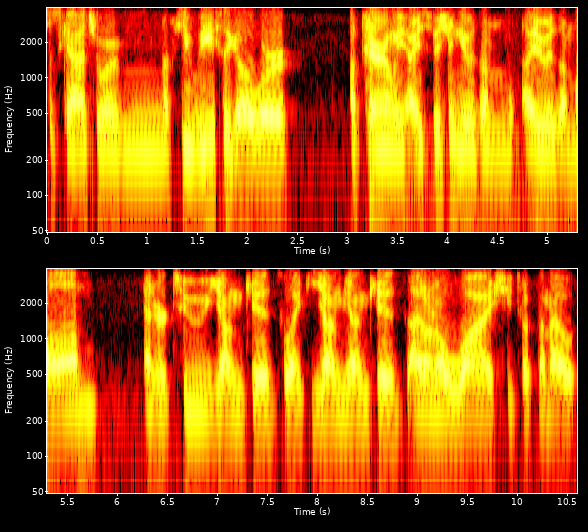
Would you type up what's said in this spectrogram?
Saskatchewan, a few weeks ago were apparently ice fishing. It was a it was a mom and her two young kids, like young young kids. I don't know why she took them out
